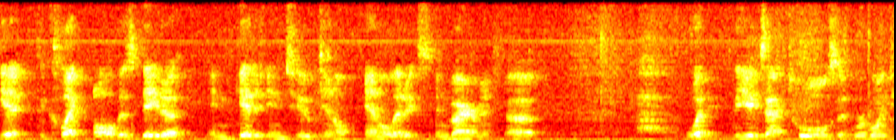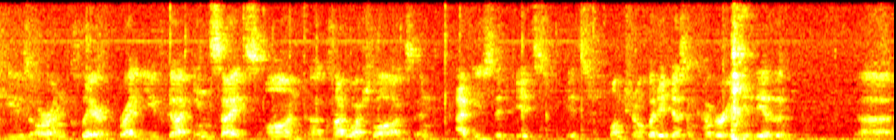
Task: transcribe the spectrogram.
get, to collect all this data and get it into an analytics environment. What the exact tools that we're going to use are unclear, right? You've got insights on uh, CloudWatch logs, and I've used it. It's it's functional, but it doesn't cover any of the other uh,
